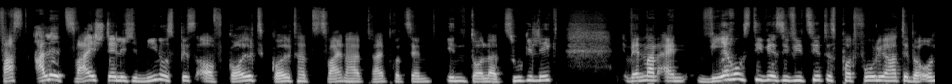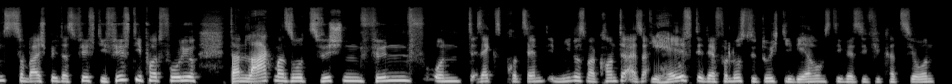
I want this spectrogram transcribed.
fast alle zweistellig im Minus bis auf Gold. Gold hat zweieinhalb, drei Prozent in Dollar zugelegt. Wenn man ein währungsdiversifiziertes Portfolio hatte, bei uns zum Beispiel das 50-50-Portfolio, dann lag man so zwischen fünf und sechs Prozent im Minus. Man konnte also die Hälfte der Verluste durch die Währungsdiversifikation Diversifikation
